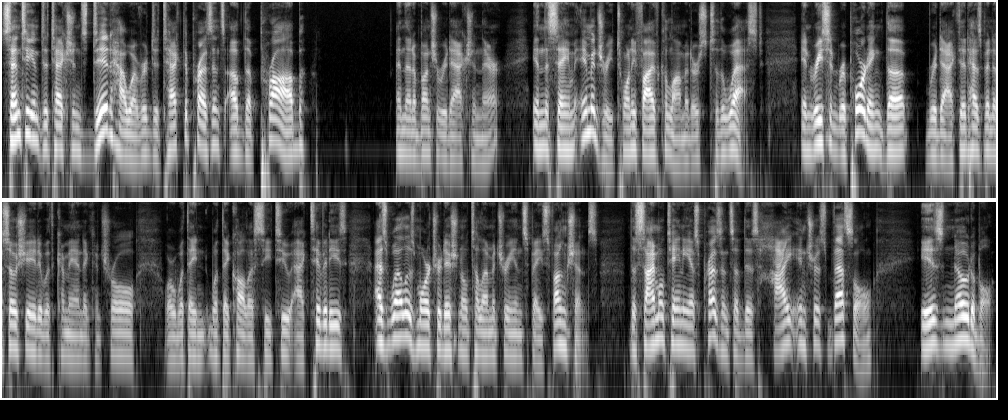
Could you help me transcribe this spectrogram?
Sentient detections did, however, detect the presence of the prob, and then a bunch of redaction there, in the same imagery 25 kilometers to the west. In recent reporting, the redacted has been associated with command and control or what they what they call a C2 activities as well as more traditional telemetry and space functions. The simultaneous presence of this high interest vessel is notable,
